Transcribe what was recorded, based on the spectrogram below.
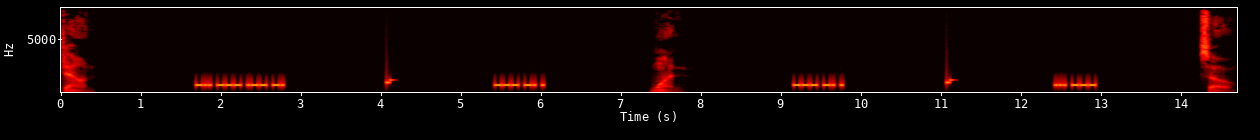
Down. One. So.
